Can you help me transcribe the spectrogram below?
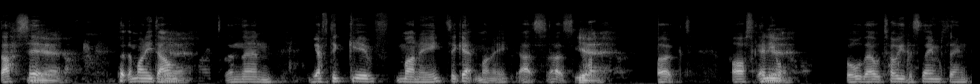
that's it. Yeah. Put the money down, yeah. and then you have to give money to get money. That's that's yeah worked. Ask anyone. Yeah. They'll tell you the same thing.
